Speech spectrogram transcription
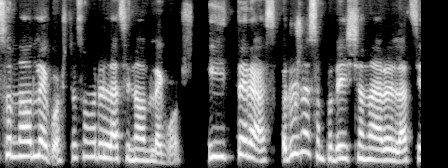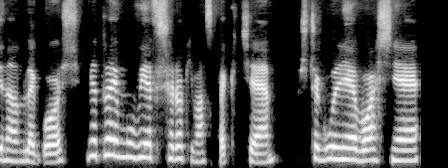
są na odległość, to są relacje na odległość. I teraz różne są podejścia na relacje na odległość. Ja tutaj mówię w szerokim aspekcie, szczególnie właśnie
